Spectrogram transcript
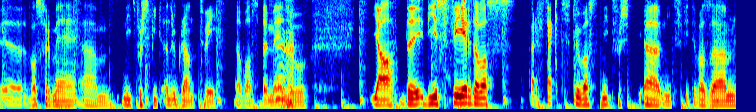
eh, was voor mij ehm Need for Speed Underground 2. Dat was bij mij Ja. zo... Ja, de, die sfeer, dat was perfect. Toen was het niet voor, niet voor Speed, het was ehm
